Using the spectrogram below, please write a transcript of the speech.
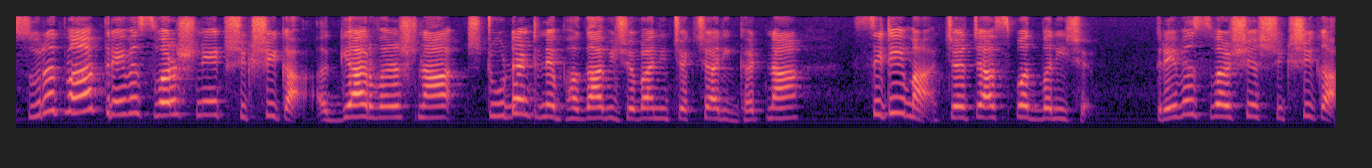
સુરતમાં ત્રેવીસ વર્ષની એક શિક્ષિકા અગિયાર વર્ષના સ્ટુડન્ટને ભગાવી જવાની ચકચારી ઘટના સિટીમાં ચર્ચાસ્પદ બની છે. ત્રેવીસ વર્ષીય શિક્ષિકા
